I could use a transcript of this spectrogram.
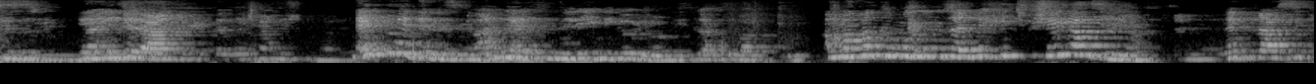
Siz Ben dikkat etmemiştim. öyle. etmediniz mi? Ben de resimleri iyi görüyorum. Dikkatli baktım. Ama bakın bunun üzerinde hiçbir şey yazmıyor. Ne plastik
